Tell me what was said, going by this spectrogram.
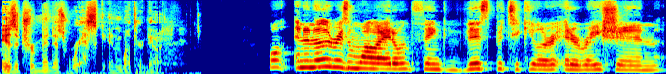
is a tremendous risk in what they're doing. Well, and another reason why I don't think this particular iteration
